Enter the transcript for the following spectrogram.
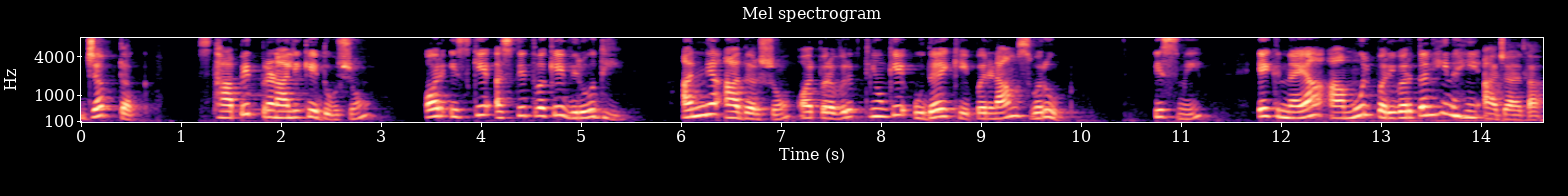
जब तक स्थापित प्रणाली के दोषों और इसके अस्तित्व के विरोधी अन्य आदर्शों और प्रवृत्तियों के उदय के परिणाम स्वरूप इसमें एक नया आमूल परिवर्तन ही नहीं आ जाता,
